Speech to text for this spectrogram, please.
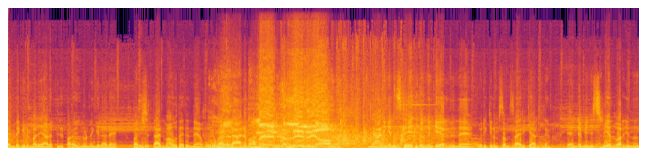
എന്തെങ്കിലും മലയാളത്തിൽ പറയുന്നുണ്ടെങ്കിൽ അത് പരിശുദ്ധാത്മാവ് തരുന്ന ഒരു വരദാനമാണ്. ഞാനിങ്ങനെ സ്റ്റേജിലൊന്നും കയറി നിന്ന് ഒരിക്കലും സംസാരിക്കാറില്ല. എന്റെ മിനിസ്ട്രി എന്ന് പറയുന്നത്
